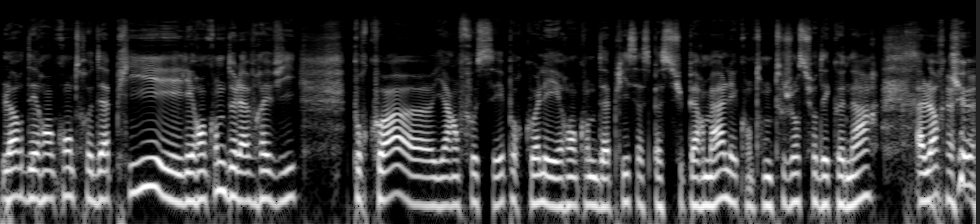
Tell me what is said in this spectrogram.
lors des rencontres d'appli et les rencontres de la vraie vie. Pourquoi euh, il y a un fossé? Pourquoi les rencontres d'appli ça se passe super mal et qu'on tombe toujours sur des connards, alors que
